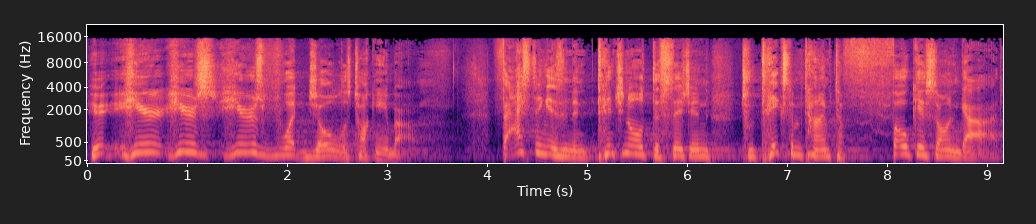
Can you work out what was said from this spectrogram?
Here, here, here's, here's what Joel is talking about. Fasting is an intentional decision to take some time to focus on God.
